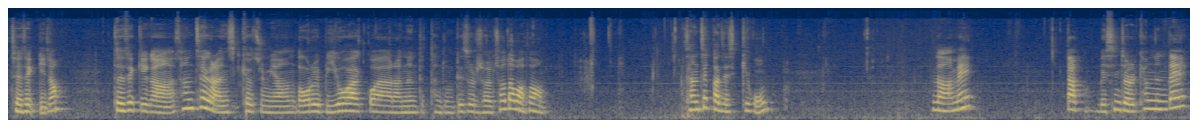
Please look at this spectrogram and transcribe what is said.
제 새끼죠? 제 새끼가 산책을 안 시켜주면 너를 미워할 거야 라는 듯한 눈빛으로 저를 쳐다봐서 산책까지 시키고 그 다음에 딱 메신저를 켰는데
